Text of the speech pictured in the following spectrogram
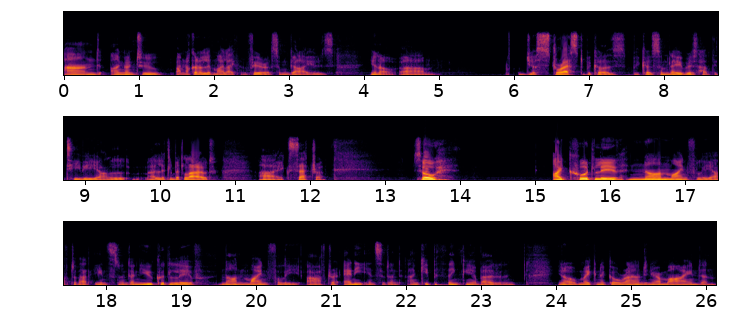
and I'm going to, I'm not going to live my life in fear of some guy who's, you know, um, just stressed because because some neighbors have the TV on a little bit loud, uh, etc. So I could live non mindfully after that incident, and you could live non mindfully after any incident and keep thinking about it and, you know, making it go round in your mind and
